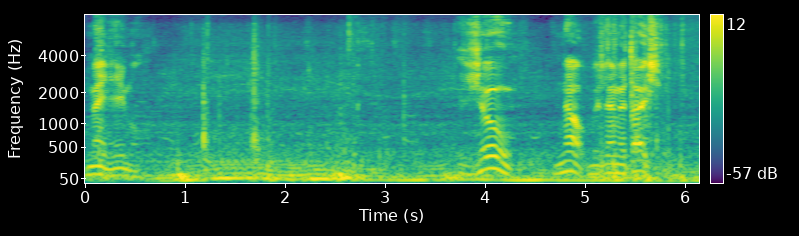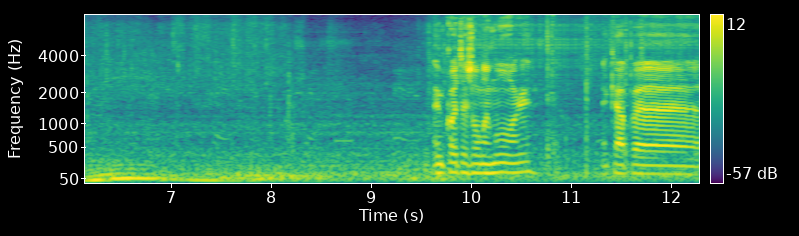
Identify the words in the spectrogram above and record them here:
Mijn hemel. Zo, nou, we zijn weer thuis. Een korte zondagmorgen. Ik heb uh,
